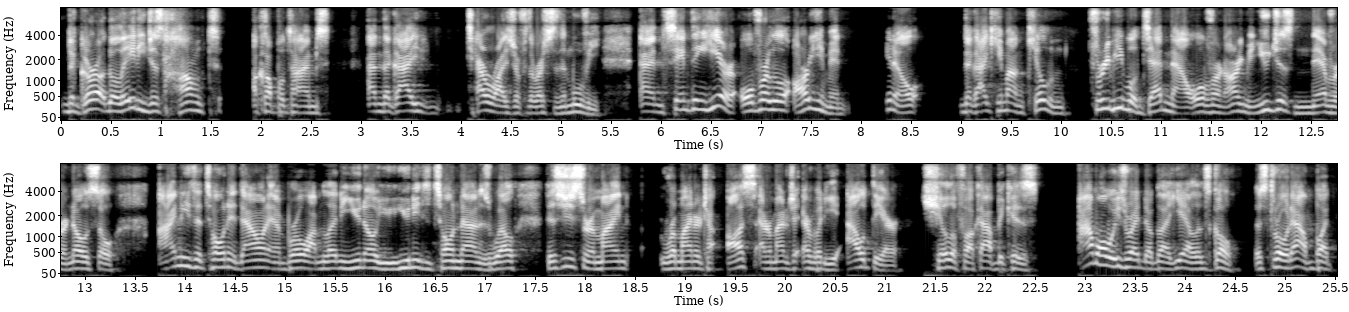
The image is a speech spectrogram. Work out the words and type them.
the girl, the lady, just honked a couple times and the guy terrorized her for the rest of the movie. And same thing here, over a little argument, you know, the guy came out and killed him. Three people dead now over an argument. You just never know. So I need to tone it down. And bro, I'm letting you know you you need to tone down as well. This is just a remind reminder to us and reminder to everybody out there. Chill the fuck out because I'm always ready to be like, yeah, let's go. Let's throw it down. But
